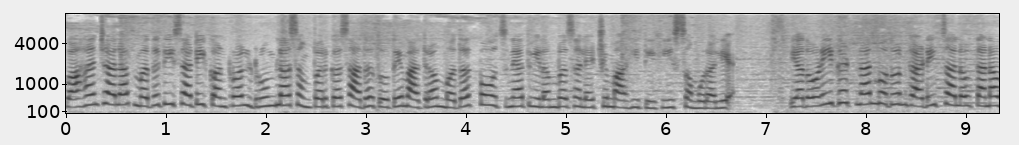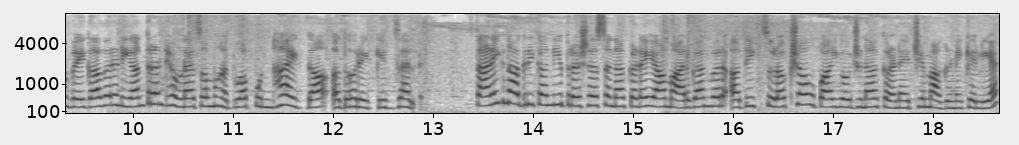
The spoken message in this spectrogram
वाहन चालक मदतीसाठी कंट्रोल रूमला संपर्क साधत होते मात्र मदत पोहोचण्यात विलंब झाल्याची माहितीही समोर आली आहे. या दोन्ही घटनांमधून गाडी चालवताना वेगावर नियंत्रण ठेवण्याचं महत्त्व पुन्हा एकदा अधोरेखित झालं स्थानिक नागरिकांनी प्रशासनाकडे या मार्गांवर अधिक सुरक्षा उपाययोजना करण्याची मागणी केली आहे.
